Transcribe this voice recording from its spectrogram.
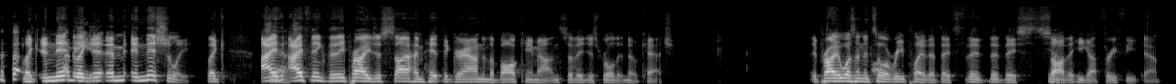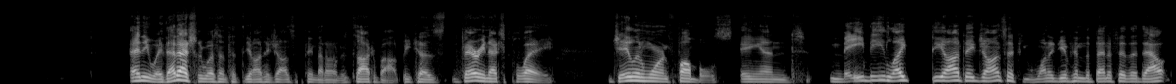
like, ini- I mean, like in- initially, like I, yeah. I think that they probably just saw him hit the ground and the ball came out, and so they just ruled it no catch. It probably wasn't until a replay that they that, that they saw yeah. that he got three feet down. Anyway, that actually wasn't the Diontae Johnson thing that I wanted to talk about because very next play, Jaylen Warren fumbles, and maybe like Diontae Johnson, if you want to give him the benefit of the doubt,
